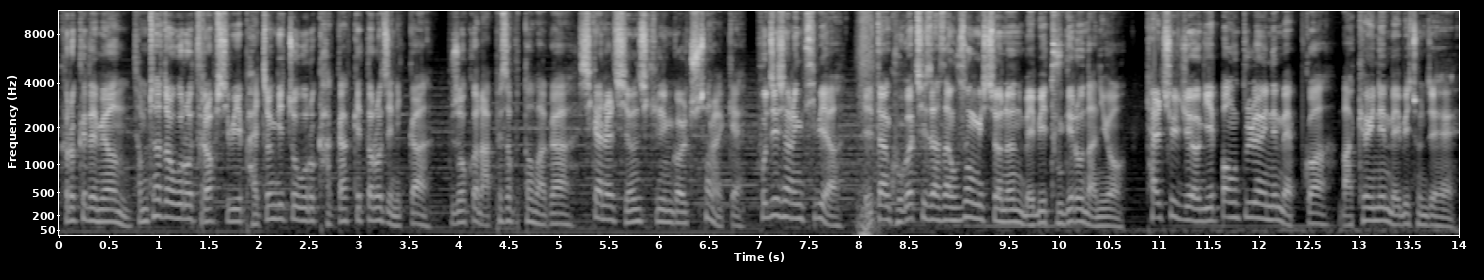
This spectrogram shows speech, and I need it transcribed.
그렇게 되면 점차적으로 드랍십이 발전기 쪽으로 가깝게 떨어지니까 무조건 앞에서부터 막아 시간을 지연시키는 걸 추천할게. 포지셔닝 팁이야. 일단 고가치 자산 후속 미션은 맵이 두 개로 나뉘어 탈출 지역이 뻥 뚫려 있는 맵과 막혀 있는 맵이 존재해.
